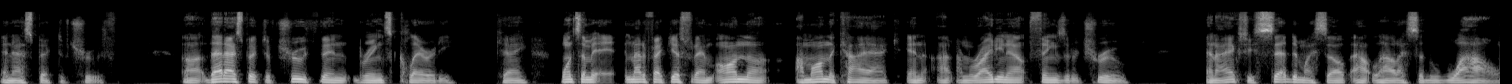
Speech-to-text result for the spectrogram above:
an aspect of truth. Uh, that aspect of truth then brings clarity. Okay. Once I'm, a matter of fact, yesterday I'm on the, I'm on the kayak and I'm writing out things that are true. And I actually said to myself out loud, I said, wow,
